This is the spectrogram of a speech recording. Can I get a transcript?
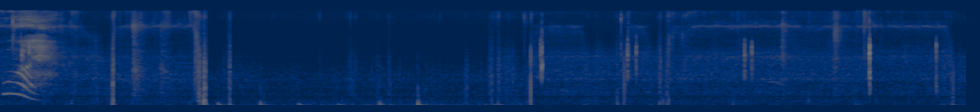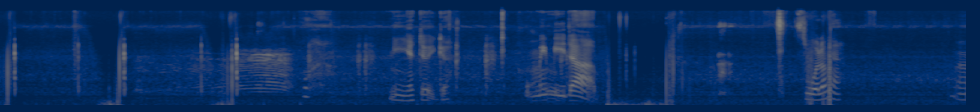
โอ้ย นี่เจออีกแล้วผมไม่มีดาบ สวยแล้วไงอ่า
